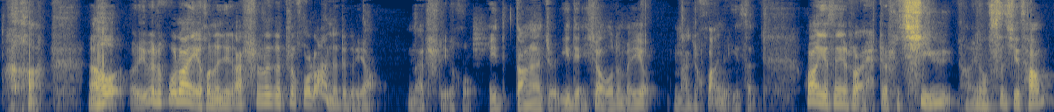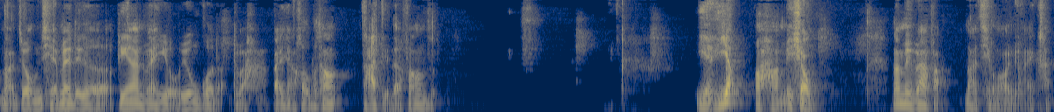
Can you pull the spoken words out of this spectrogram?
哈，然后以为是霍乱以后呢，就给他吃了个治霍乱的这个药。那吃了以后，一当然就一点效果都没有，那就换个医生，换个医生就说：“哎，这是气郁啊，用四气汤。”那就我们前面这个病案里面有用过的，对吧？半夏厚朴汤打底的方子。也一样啊，没效果。那没办法，那请王玉来看。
